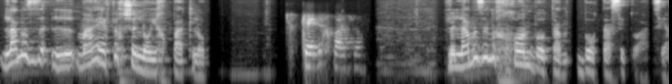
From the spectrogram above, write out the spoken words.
למה זה, מה ההפך שלא אכפת לו? כן אכפת לו. ולמה זה נכון באותה, באותה סיטואציה?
